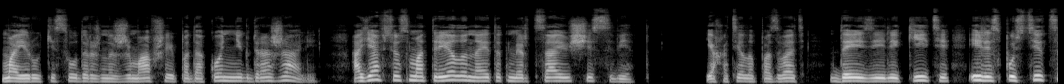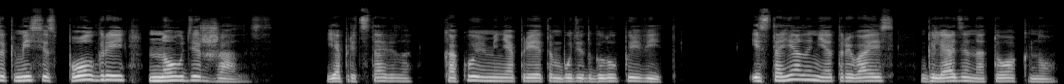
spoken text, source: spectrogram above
Мои руки, судорожно сжимавшие подоконник, дрожали, а я все смотрела на этот мерцающий свет. Я хотела позвать Дейзи или Кити или спуститься к миссис Полгрей, но удержалась. Я представила, какой у меня при этом будет глупый вид, и стояла, не отрываясь, глядя на то окно.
